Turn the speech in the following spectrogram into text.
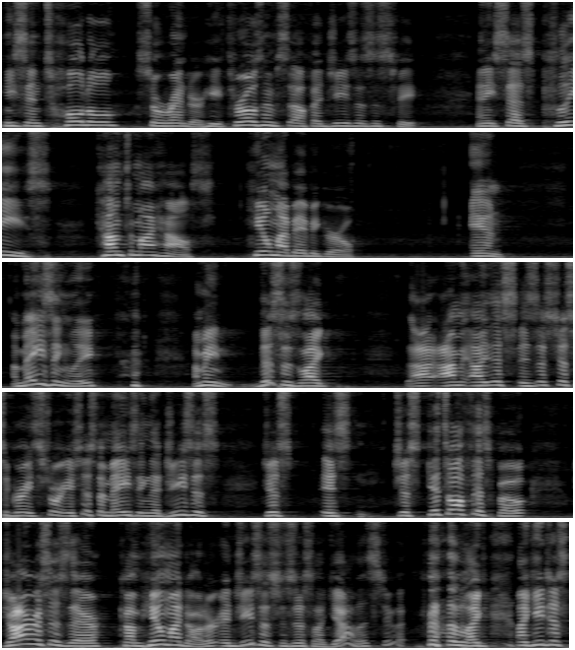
he's in total surrender. He throws himself at Jesus' feet and he says, Please come to my house, heal my baby girl. And amazingly, I mean, this is like, I, I mean, I, this is this just a great story. It's just amazing that Jesus just is just gets off this boat. Jairus is there, come heal my daughter, and Jesus is just like, yeah, let's do it. like, like he just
